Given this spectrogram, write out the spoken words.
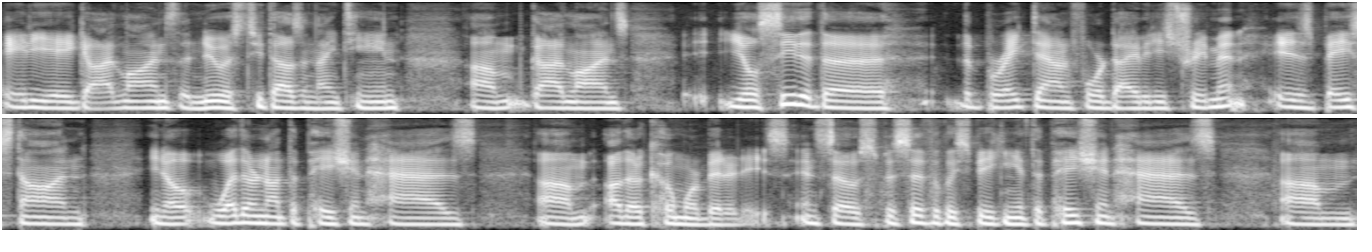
ADA guidelines, the newest 2019 um, guidelines, you'll see that the the breakdown for diabetes treatment is based on you know whether or not the patient has um, other comorbidities. And so, specifically speaking, if the patient has um,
